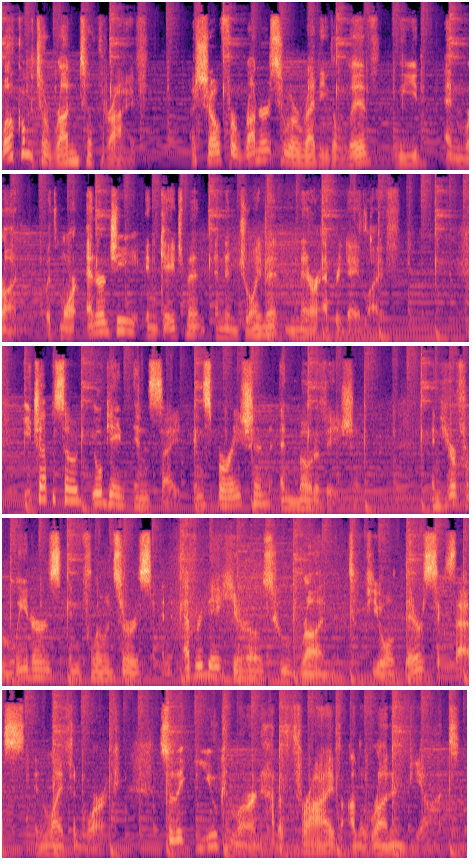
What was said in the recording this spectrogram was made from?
Welcome to Run to Thrive, a show for runners who are ready to live, lead, and run with more energy, engagement, and enjoyment in their everyday life. Each episode, you'll gain insight, inspiration, and motivation, and hear from leaders, influencers, and everyday heroes who run to fuel their success in life and work so that you can learn how to thrive on the run and beyond.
